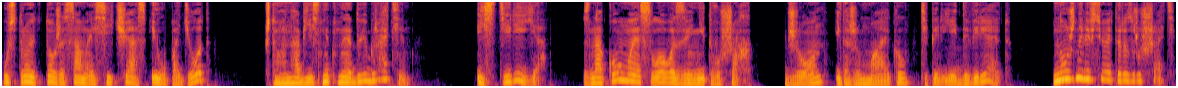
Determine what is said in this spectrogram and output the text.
устроит то же самое сейчас и упадет, что она объяснит Неду и братьям? Истерия. Знакомое слово звенит в ушах. Джон и даже Майкл теперь ей доверяют. Нужно ли все это разрушать?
